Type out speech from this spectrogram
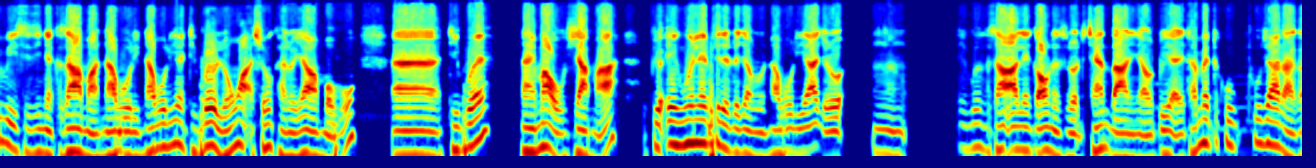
FBCC နဲ့ကစားမှာနာပိုလီနာပိုလီကဒီပွဲလုံးဝအရှုံးခံလို့ရမှာမဟုတ်ဘူးအဲဒီပွဲ နိုင်မကိုရမှာပြီးတော့အိမ်ကွင်းလည်းဖြစ်တဲ့အတွက်ကြောင့်မလို့နာပိုလီကကျွန်တော်อืมအိမ်ကွင်းကစားအားလည်းကောင်းတယ်ဆိုတော့တချမ်းသာနေတာကိုတွေ့ရတယ်ဒါပေမဲ့တခုထူးခြားတာက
